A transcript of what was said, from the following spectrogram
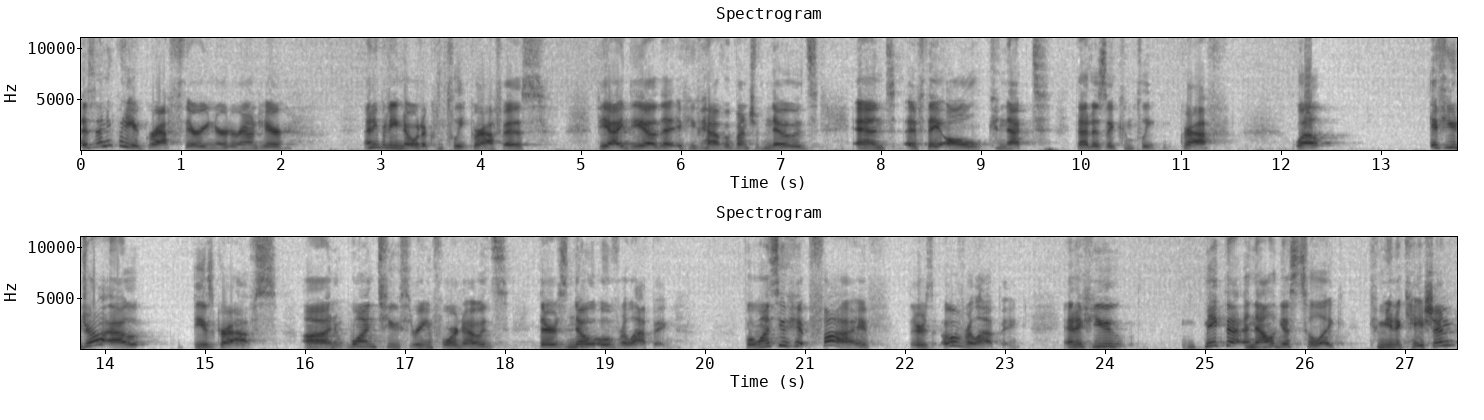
is anybody a graph theory nerd around here? Anybody know what a complete graph is? The idea that if you have a bunch of nodes and if they all connect, that is a complete graph. Well, if you draw out these graphs on one, two, three, and four nodes, there's no overlapping. But once you hit five, there's overlapping. And if you make that analogous to like communication,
